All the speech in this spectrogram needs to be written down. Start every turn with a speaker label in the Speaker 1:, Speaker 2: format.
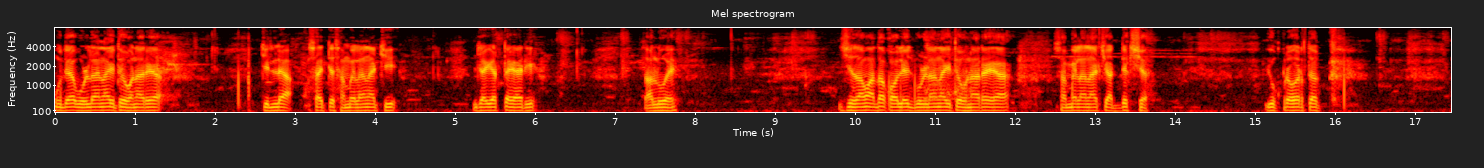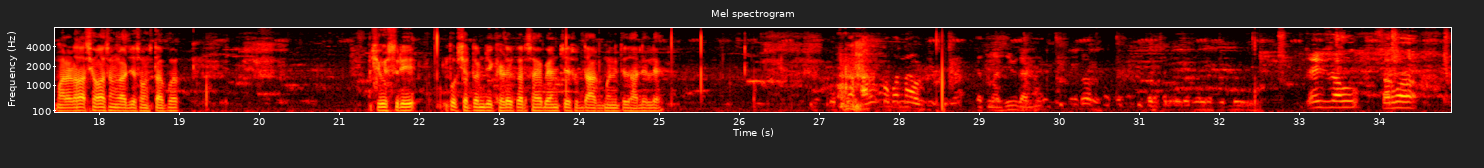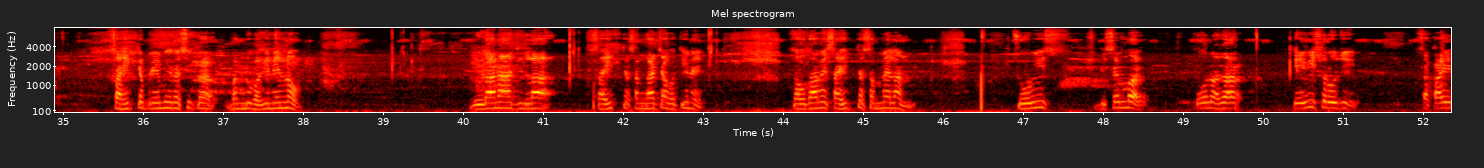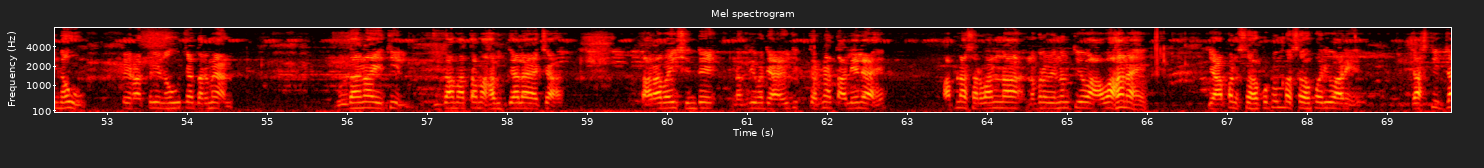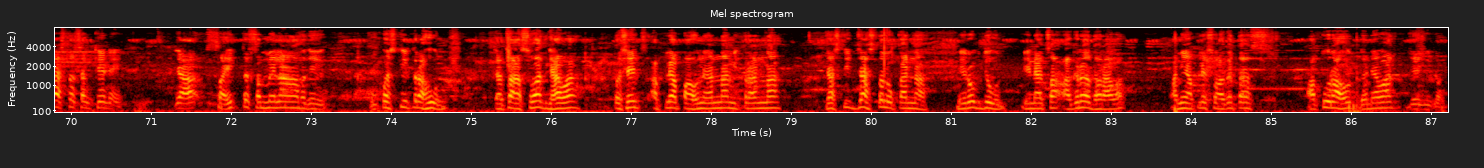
Speaker 1: उद्या बुलढाणा येथे होणाऱ्या जिल्हा साहित्य संमेलनाची जय्यत तयारी चालू आहे. जिजामाता कॉलेज बुलढाणा इथे होणाऱ्या या संमेलनाचे अध्यक्ष युगप्रवर्तक मराठा सेवा संघाचे संस्थापक शिवश्री पुरुषोत्तमजी खेडेकर साहेब यांचे सुद्धा आगमन इथे झालेले आहे.
Speaker 2: जय जाऊ सर्व साहित्यप्रेमी रसिक बंधू भगिनींनो बुलढाणा जिल्हा साहित्य संघाच्या वतीने चौदावे साहित्य संमेलन चोवीस डिसेंबर दोन हजार तेवीस रोजी सकाळी नऊ ते रात्री नऊच्या दरम्यान बुलढाणा येथील जिजामाता महाविद्यालयाच्या ताराबाई शिंदे नगरीमध्ये आयोजित करण्यात आलेले आहे. आपणा सर्वांना नम्र विनंती व आवाहन आहे की आपण सहकुटुंब सहपरिवारे जास्तीत जास्त संख्येने या साहित्य संमेलनामध्ये उपस्थित राहून त्याचा आस्वाद घ्यावा. तसेच आपल्या पाहुण्यांना मित्रांना जास्तीत जास्त लोकांना निरोप देऊन येण्याचा आग्रह धरावा. आम्ही आपले स्वागतास आतुर आहोत. धन्यवाद. जय जिजाऊ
